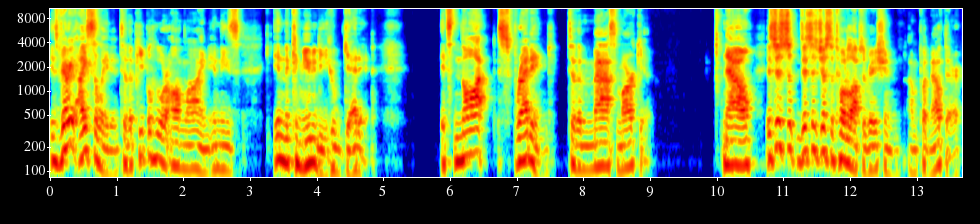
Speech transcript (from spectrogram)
is very isolated to the people who are online in these in the community who get it. It's not spreading to the mass market. Now, it's just this is just a total observation I'm putting out there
